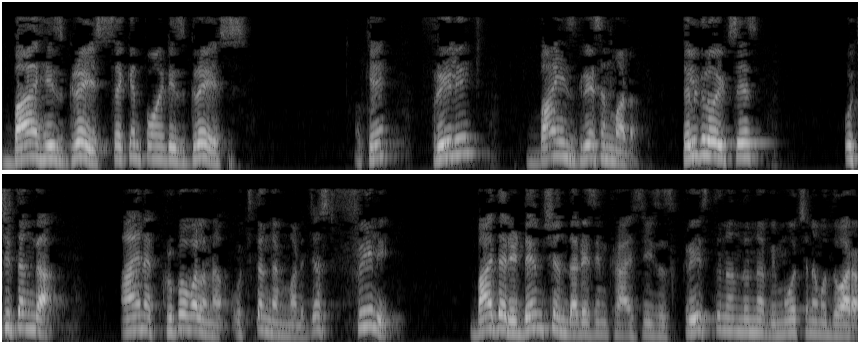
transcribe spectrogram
By His grace. Second point is grace. ఓకే ఫ్రీలీ బై హిస్ గ్రేస్ అన్నమాట తెలుగులో ఇట్ సేస్ ఉచితంగా ఆయన కృప వలన ఉచితంగా అన్నమాట జస్ట్ ఫ్రీలీ బై ద రిడెంప్షన్ దట్ ఈస్ ఇన్ క్రైస్ట్ జీసస్ క్రీస్తునందున్న విమోచనము ద్వారా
